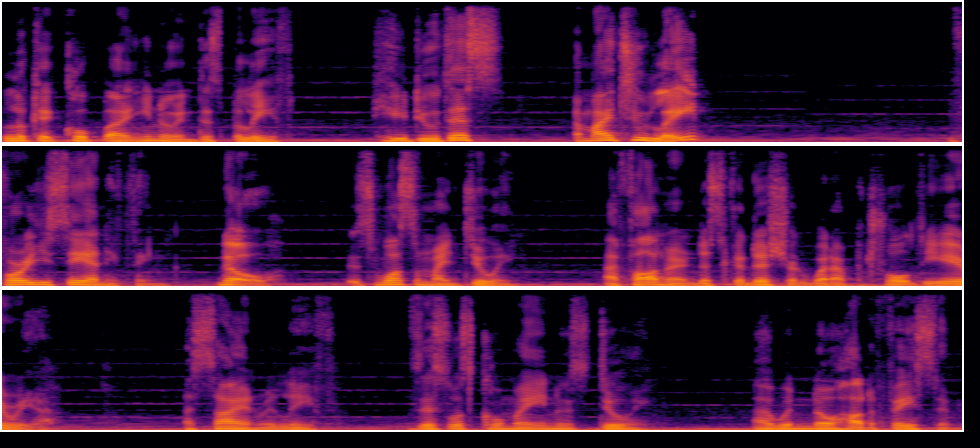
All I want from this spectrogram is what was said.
I look at Komainu in disbelief. He do this? Am I too late? Before you say anything, no, this wasn't my doing. I found her in this condition when I patrolled the area. I sigh in relief. If this was Komainu's doing, I wouldn't know how to face him.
